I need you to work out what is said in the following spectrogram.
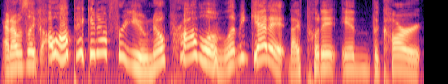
and I was like, "Oh, I'll pick it up for you, no problem. Let me get it." And I put it in the cart,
